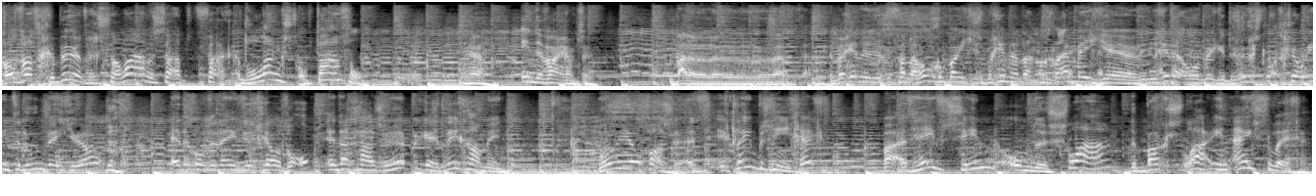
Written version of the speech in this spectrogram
Want wat gebeurt er? Salade staat vaak het langst op tafel. ja. In de warmte. We beginnen van de hoge bandjes beginnen dan een klein beetje, we beginnen al een beetje terugslag zo in te doen, weet je wel. En dan komt ineens de grote op en dan gaan ze huppakee het lichaam in. Moet je oppassen. Het, het klinkt misschien gek, maar het heeft zin om de sla, de bak sla, in ijs te leggen.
